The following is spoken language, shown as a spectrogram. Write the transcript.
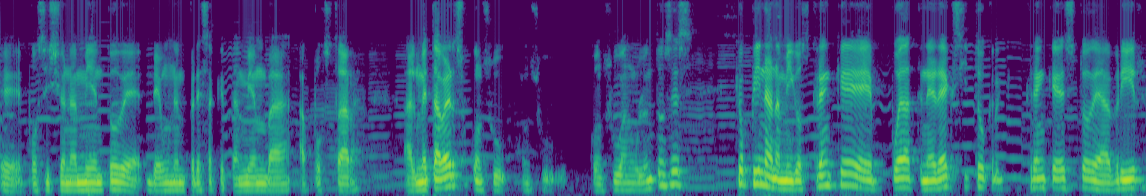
eh, posicionamiento de, una empresa que también va a apostar al metaverso con su, con su, con su ángulo. Entonces, ¿Qué opinan amigos? ¿Creen que pueda tener éxito? ¿Creen que esto de abrir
